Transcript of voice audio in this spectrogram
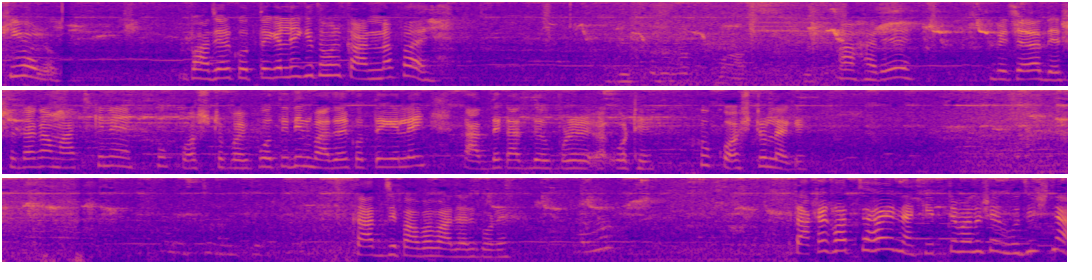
কি হলো? বাজার করতে গেলেই কি তোমার কান্না পায়? আহারে, বেচারা দেড়শো টাকা মাছ কিনে খুব কষ্ট পায়। প্রতিদিন বাজার করতে গেলেই কাঁদতে কাঁদতে উপরে ওঠে। খুব কষ্ট লাগে। যে পাবা বাজার করে। টাকা খরচা হয় না? কিপটে মানুষের, বুঝিস না?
